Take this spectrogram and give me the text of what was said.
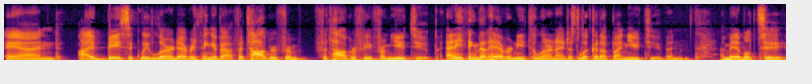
And I basically learned everything about photography from photography from YouTube. Anything that I ever need to learn, I just look it up on YouTube and I'm able to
